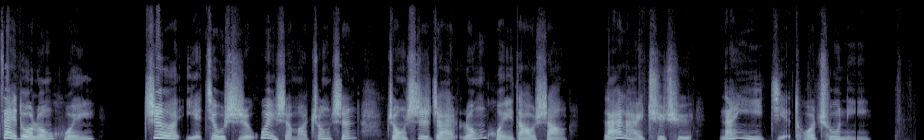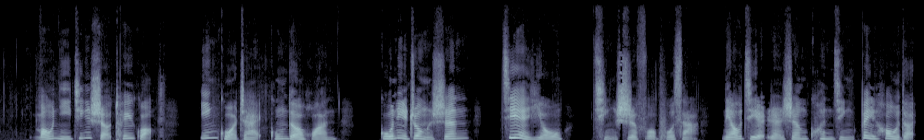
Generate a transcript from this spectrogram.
再堕轮回。这也就是为什么众生总是在轮回道上来来去去，难以解脱出离。牟尼经舍推广因果债功德还，鼓励众生借由请示佛菩萨，了解人生困境背后的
